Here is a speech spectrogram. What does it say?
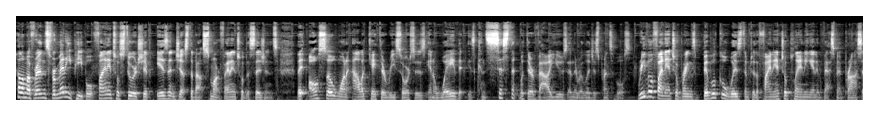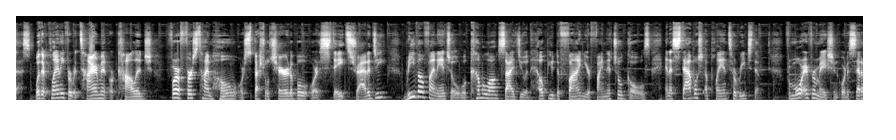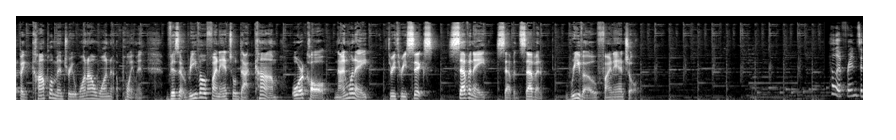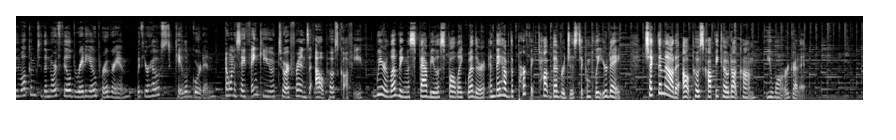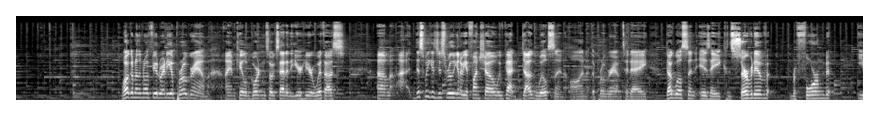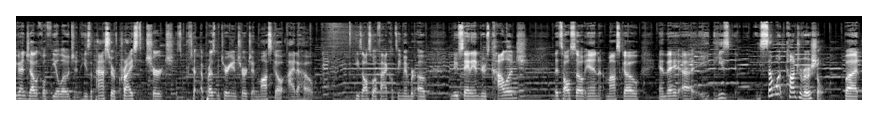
Hello, my friends. For many people, financial stewardship isn't just about smart financial decisions. They also want to allocate their resources in a way that is consistent with their values and their religious principles. Revo Financial brings biblical wisdom to the financial planning and investment process. Whether planning for retirement or college, for a first time home or special charitable or estate strategy, Revo Financial will come alongside you and help you define your financial goals and establish a plan to reach them. For more information or to set up a complimentary one on one appointment, visit RevoFinancial.com or call 918 336 7877. Revo Financial. Hello, friends, and welcome to the Northfield Radio program with your host, Caleb Gordon. I want to say thank you to our friends at Outpost Coffee. We are loving this fabulous fall like weather, and they have the perfect hot beverages to complete your day. Check them out at outpostcoffeeco.com. You won't regret it. Welcome to the Northfield Radio program. I am Caleb Gordon. So excited that you're here with us. Um, I, this week is just really going to be a fun show. We've got Doug Wilson on the program today. Doug Wilson is a conservative, reformed evangelical theologian. He's the pastor of Christ Church, it's a, a Presbyterian church in Moscow, Idaho. He's also a faculty member of New St. Andrews College, that's also in Moscow, and they uh, he's he's somewhat controversial, but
